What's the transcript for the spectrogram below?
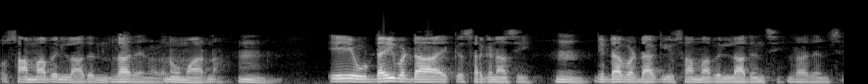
ਉਸਾਮਾ ਬਿਨ ਲਾਦਨ ਨੂੰ ਮਾਰਨਾ। ਹੂੰ। ਇਹ ਓਡਾ ਹੀ ਵੱਡਾ ਇੱਕ ਸਰਗਣਾ ਸੀ। ਹੂੰ। ਜਿੱਡਾ ਵੱਡਾ ਕਿ ਉਸਾਮਾ ਬਿਨ ਲਾਦਨ ਸੀ। ਲਾ ਦੇਣ ਸੀ।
